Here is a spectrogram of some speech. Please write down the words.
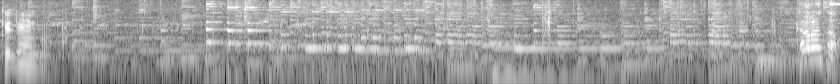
Kelengo. Caramba! Então.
